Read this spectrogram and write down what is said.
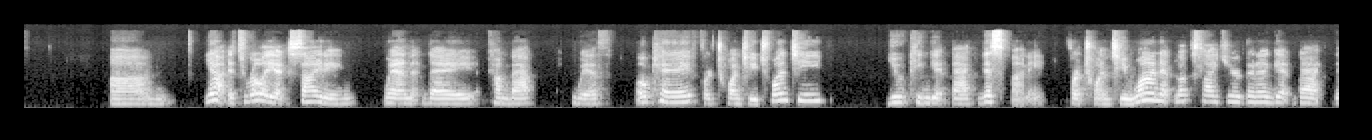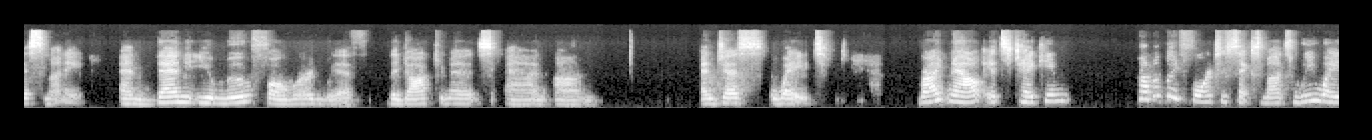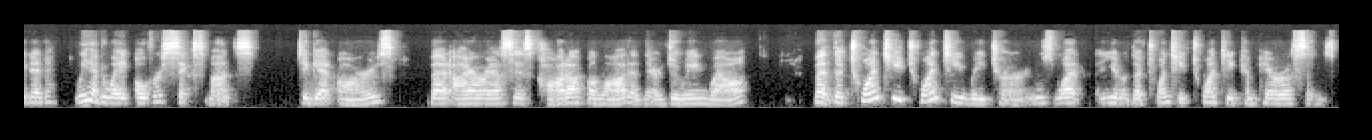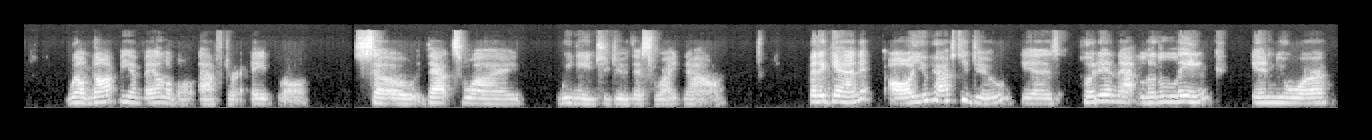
Um, yeah, it's really exciting when they come back with, okay, for 2020, you can get back this money. For 21, it looks like you're going to get back this money. And then you move forward with the documents and um, and just wait. Right now, it's taking probably four to six months. We waited, we had to wait over six months to get ours, but IRS is caught up a lot and they're doing well. But the 2020 returns, what, you know, the 2020 comparisons will not be available after April. So that's why we need to do this right now. But again, all you have to do is put in that little link in your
